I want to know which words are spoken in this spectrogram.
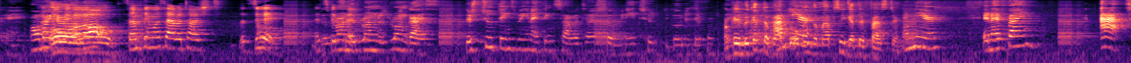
Okay. Oh my Oh, god. no. Something was sabotaged. Let's do it. Oh. Let's Let's fix run, it. let's run, let's run, guys. There's two things being, I think, sabotaged, so we need to go to different places. Okay, look at the map. I'm here. Open the map so you get there faster. I'm here. And I find at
